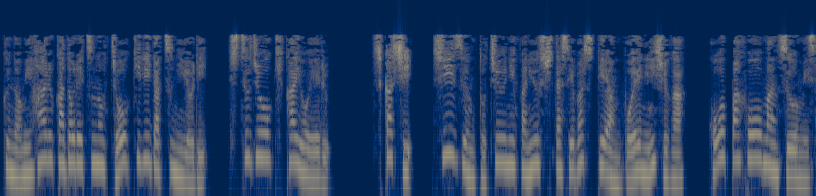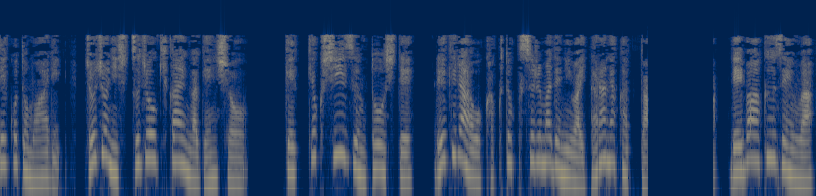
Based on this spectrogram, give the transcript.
クのミハルカドレツの長期離脱により、出場機会を得る。しかし、シーズン途中に加入したセバスティアン・ボエニーシュが高パフォーマンスを見せこともあり、徐々に出場機会が減少。結局シーズン通してレギュラーを獲得するまでには至らなかった。レバークーゼンは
